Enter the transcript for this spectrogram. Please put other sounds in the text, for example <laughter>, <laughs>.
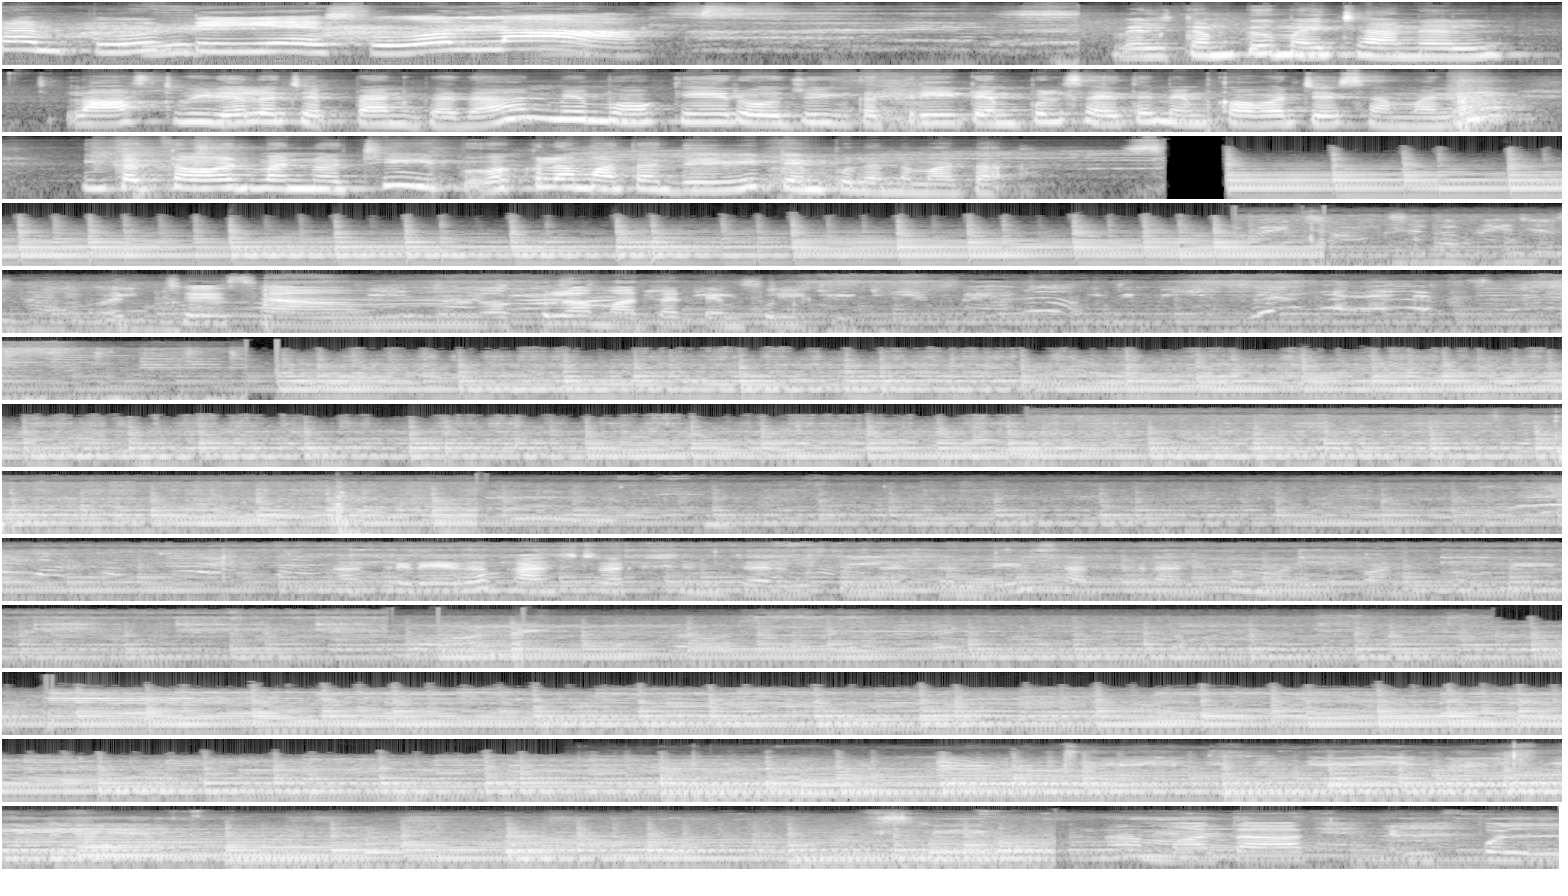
Welcome to TS Vlogs. Welcome to my channel last వీడియోలో చెప్పాను కదా మేము ఒకే రోజు ఇంకా త్రీ టెంపుల్స్ అయితే మేము కవర్ చేసామని ఇంకా థర్డ్ వన్ వచ్చి వకులమాత దేవి టెంపుల్ అన్నమాట. వచ్చేసాం వకులమాత టెంపుల్కి కన్స్ట్రక్షన్ జరుగుతున్నట్టుంది. సత్రానికి ముందు పనుకుంది శ్రీ మాతా టెంపుల్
